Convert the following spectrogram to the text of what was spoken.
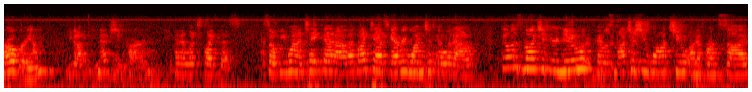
program, you got a connection card, and it looks like this. So if you want to take that out, I'd like to ask everyone to fill it out. Fill as much if you're new, fill as much as you want to on the front side.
